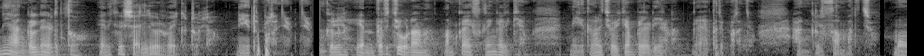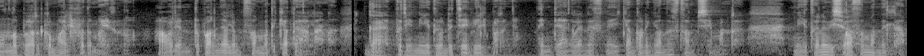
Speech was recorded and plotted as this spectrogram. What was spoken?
നീ അങ്കിളിനെ എടുത്തോ? എനിക്ക് ശല്യം ഒഴിവായി കിട്ടുമല്ലോ. നീതു പറഞ്ഞു. അങ്കിൾ എന്തൊരു ചൂടാണ്. നമുക്ക് ഐസ്ക്രീം കഴിക്കാം. നീതുവിനെ ചോദിക്കാൻ പേടിയാണ് ഗായത്രി പറഞ്ഞു. അങ്കിൾ സമ്മതിച്ചു. മൂന്ന് പേർക്കും അത്ഭുതമായിരുന്നു. അവരെന്ത് പറഞ്ഞാലും സമ്മതിക്കാത്ത ആളാണ്. ഗായത്രി നീതുവിന്റെ ചെവിയിൽ പറഞ്ഞു. നിന്റെ അങ്കിളിനെ സ്നേഹിക്കാൻ തുടങ്ങിയെന്നൊരു സംശയമുണ്ട്. നീതുവിന് വിശ്വാസം വന്നില്ല.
